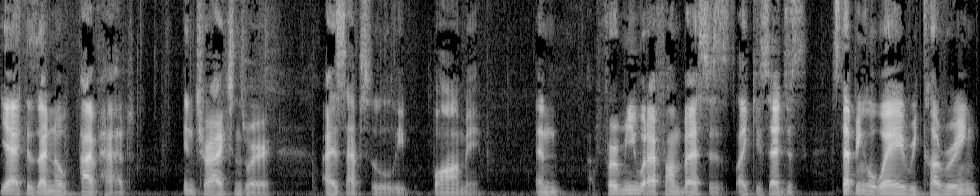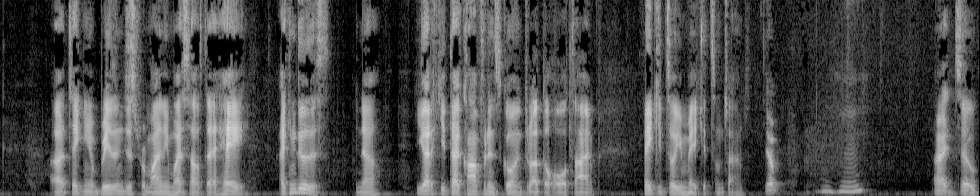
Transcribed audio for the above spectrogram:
Yeah, because I know I've had interactions where I just absolutely bomb it. And for me, what I found best is, like you said, just stepping away, recovering, uh, taking a breather, and just reminding myself that, hey, I can do this. You know, you got to keep that confidence going throughout the whole time. Fake it till you make it sometimes. Yep. hmm All right, so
